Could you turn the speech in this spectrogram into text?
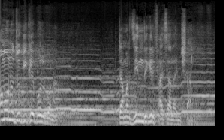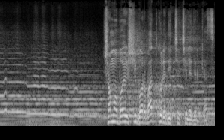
অমনোযোগীকে বলব না। এটা আমার জিন্দিগির ফায়সালা ইনশাল সমবয়সী বরবাদ করে দিচ্ছে ছেলেদের কাছে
